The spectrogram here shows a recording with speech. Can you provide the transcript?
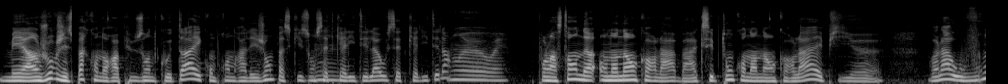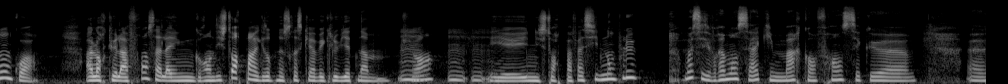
Mais un jour, j'espère qu'on n'aura plus besoin de quotas et qu'on prendra les gens parce qu'ils ont cette Mm. qualité-là ou cette qualité-là. Ouais, ouais. Pour l'instant, on, en a encore là. Bah, acceptons qu'on en a encore là et puis euh, voilà, ouvrons quoi. Alors que la France, elle a une grande histoire, par exemple, ne serait-ce qu'avec le Vietnam, tu Mm, vois. mm, mm, mm. Et une histoire pas facile non plus. Moi, c'est vraiment ça qui me marque en France, c'est que euh, euh,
